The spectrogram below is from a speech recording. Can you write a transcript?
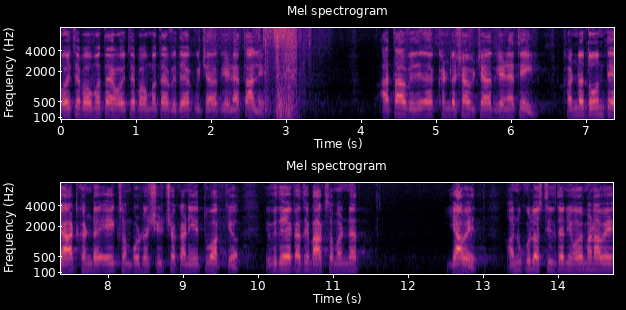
होयचे बहुमत आहे होयचे बहुमत आहे विधेयक विचारात घेण्यात आले. आता विधेयक खंडशः विचारात घेण्यात येईल. खंड दोन ते आठ खंड एक संपूर्ण शीर्षक आणि हेतुवाक्य हे विधेयकाचे भाग समजण्यात यावेत. अनुकूल असतील त्यांनी होय म्हणावे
